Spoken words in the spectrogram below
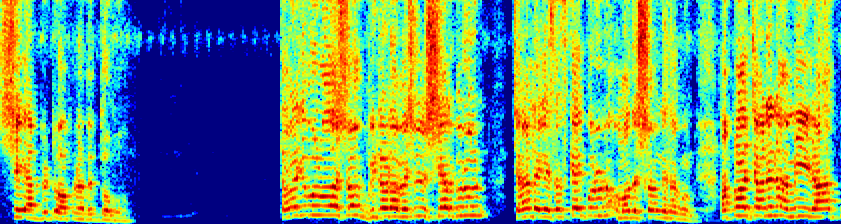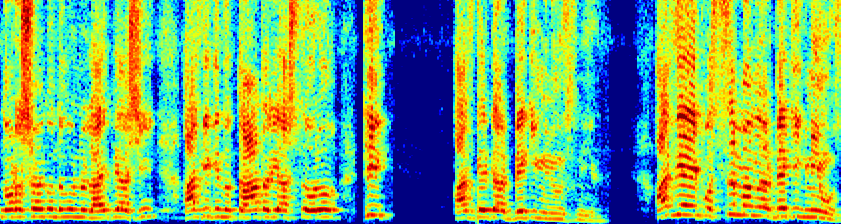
সেই আপডেটও আপনাদের দেবো। তার আগে বলব দর্শক, ভিডিওটা বেশি শেয়ার করুন। চ্যানেলটাকে সাবস্ক্রাইব করুন, আমাদের সঙ্গে থাকুন। আপনারা জানেন আমি রাত নটার সময় কিন্তু কিন্তু লাইভে আসি। আজকে কিন্তু তাড়াতাড়ি আসতে হলো। ঠিক আজকে আর ব্রেকিং নিউজ নিয়ে। আজকে এই পশ্চিমবাংলার ব্রেকিং নিউজ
